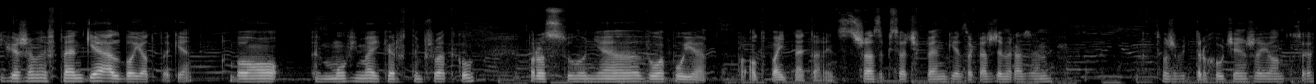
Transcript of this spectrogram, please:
I bierzemy w PNG albo JPG, bo Movie Maker w tym przypadku po prostu nie wyłapuje od PaintNeta, więc trzeba zapisać w PNG za każdym razem. To może być trochę uciężające.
